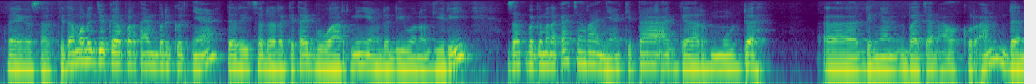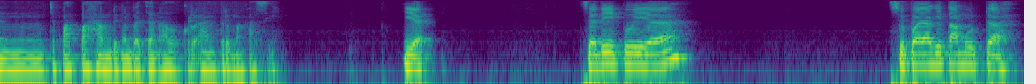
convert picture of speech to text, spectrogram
Baik Ustaz, kita menuju ke pertanyaan berikutnya dari saudara kita Ibu Warni yang ada di Wonogiri. Ustaz, bagaimanakah caranya kita agar mudah uh, dengan bacaan Al-Quran dan cepat paham dengan bacaan Al-Quran? Terima kasih. Iya. Jadi Ibu ya, supaya kita mudah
